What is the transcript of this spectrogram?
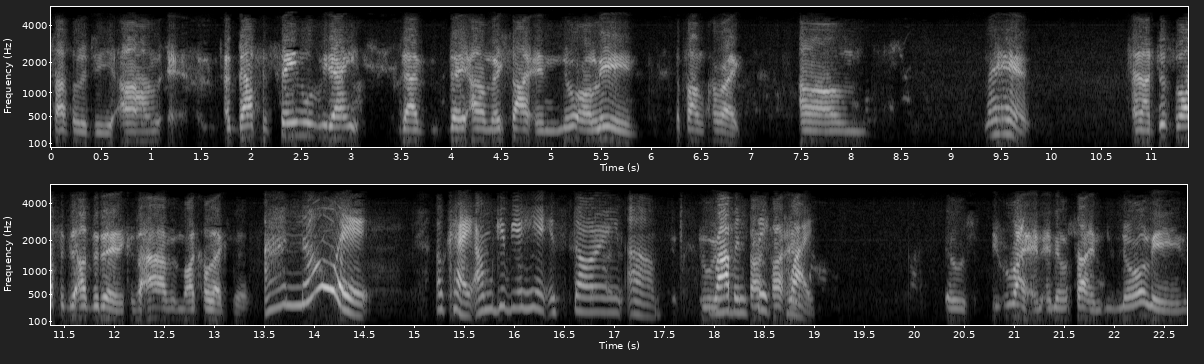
starts with a G. Um, that's the same movie that he, that they um they shot in New Orleans, if I'm correct. Um, man, and I just watched it the other day because I have it in my collection. I know it. Okay, I'm gonna give you a hint. It's starring um It Robin Thicke's wife. It was right, and, and it was shot in New Orleans.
